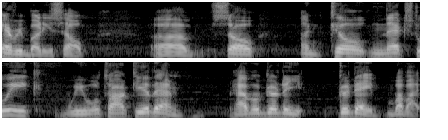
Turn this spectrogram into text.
everybody's help. Uh, so until next week, we will talk to you then. Have a good. Good day. Bye bye.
